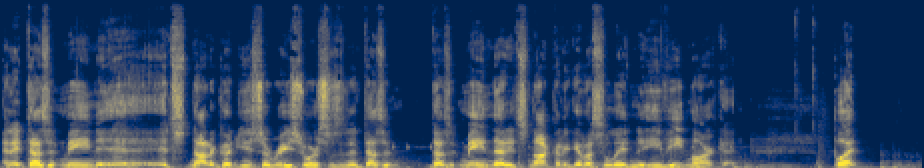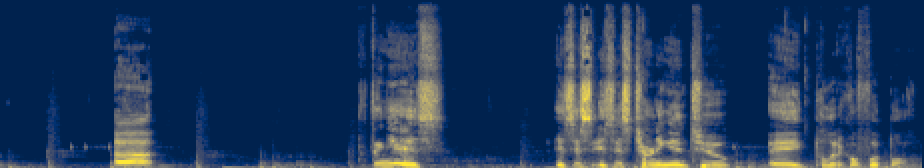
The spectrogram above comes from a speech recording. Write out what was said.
And it doesn't mean uh, it's not a good use of resources and it doesn't doesn't mean that it's not going to give us a lead in the EV market. But uh, the thing is, is this is this turning into a political football?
